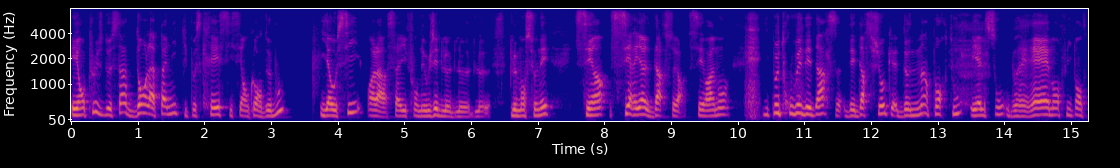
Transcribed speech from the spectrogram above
Et en plus de ça, dans la panique qui peut se créer si c'est encore debout, il y a aussi, voilà, ça on est obligé de le, mentionner, c'est un serial darseur. C'est vraiment, il peut trouver des darts, des dars chocs de n'importe où et elles sont vraiment flippantes.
